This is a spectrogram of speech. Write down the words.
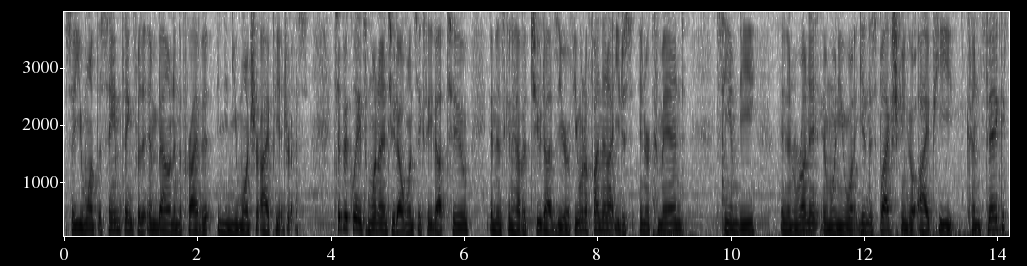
So you want the same thing for the inbound and the private and then you want your IP address. Typically it's 192.168.2 and then it's going to have a 2.0. If you want to find that out, you just enter command cmd and then run it. And when you want, get in this black screen, go IP config.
